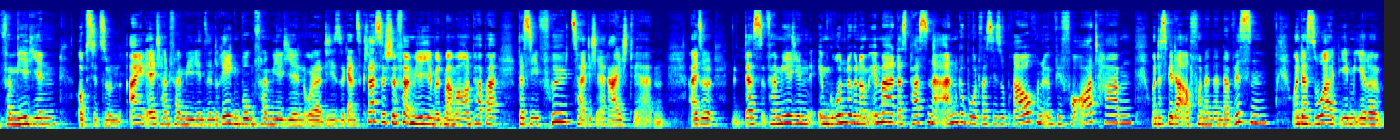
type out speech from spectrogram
Familien, ob es jetzt nun Einelternfamilien sind, Regenbogenfamilien oder diese ganz klassische Familie mit Mama und Papa, dass sie frühzeitig erreicht werden. Also, dass Familien im Grunde genommen immer das passende Angebot, was sie so brauchen, irgendwie vor Ort haben und dass wir da auch voneinander wissen und dass so halt eben ihre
